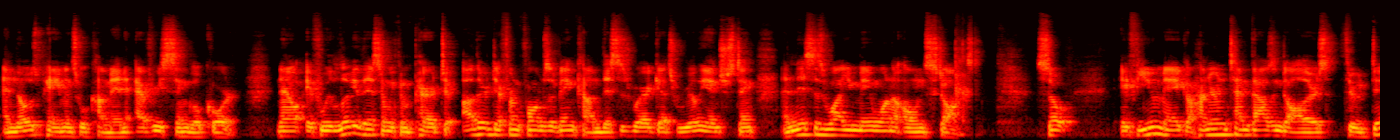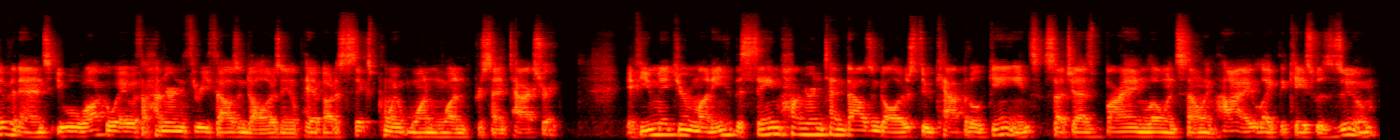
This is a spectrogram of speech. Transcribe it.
and those payments will come in every single quarter. Now, if we look at this and we compare it to other different forms of income, this is where it gets really interesting and this is why you may want to own stocks. So, if you make $110,000 through dividends, you will walk away with $103,000 and you'll pay about a 6.11% tax rate. If you make your money the same $110,000 through capital gains, such as buying low and selling high, like the case with Zoom,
